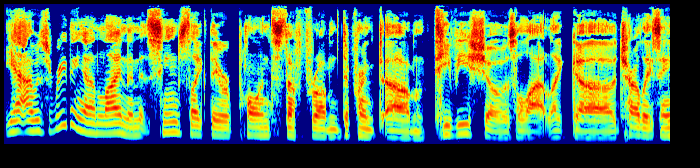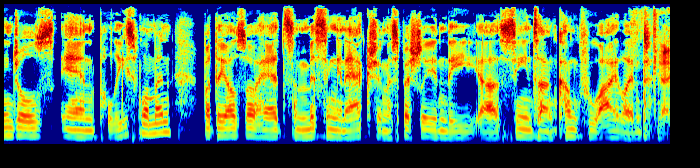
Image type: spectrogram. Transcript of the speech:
Yeah, I was reading online, and it seems like they were pulling stuff from different um, TV shows a lot, like uh, Charlie's Angels and Policewoman. But they also had some missing in action, especially in the uh, scenes on Kung Fu Island, Okay.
